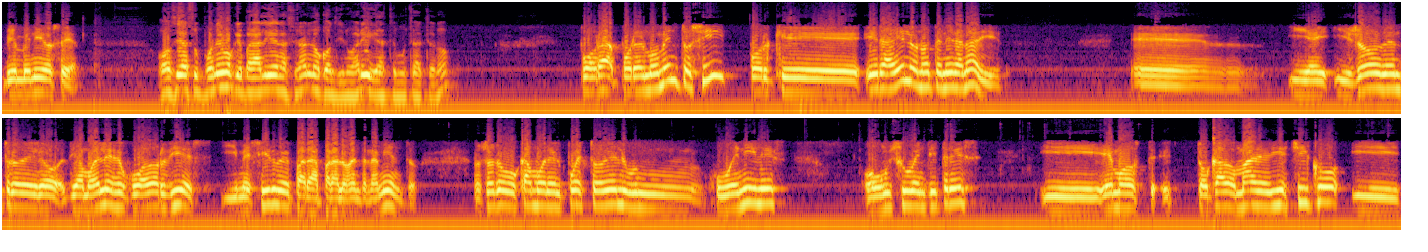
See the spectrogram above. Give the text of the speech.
bienvenido sea. O sea, suponemos que para la Liga Nacional no continuaría este muchacho, ¿no? Por, por el momento sí, porque era él o no tener a nadie. Eh, y, y, yo dentro de lo, digamos, él es el jugador 10 y me sirve para, para los entrenamientos. Nosotros buscamos en el puesto de él un juveniles o un sub-23 y hemos tocado más de 10 chicos y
